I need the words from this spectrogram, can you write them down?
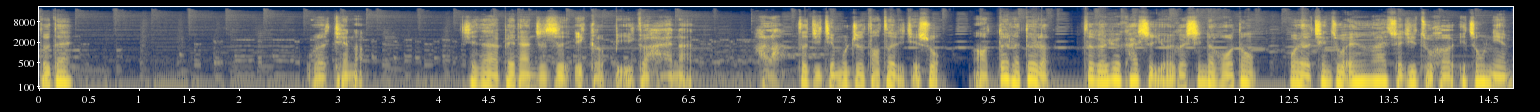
对不对？我的天哪，现在的配单真是一个比一个还难。好了，这集节目就到这里结束。哦，对了对了。这个月开始有一个新的活动，为了庆祝 ANI 随机组合一周年，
